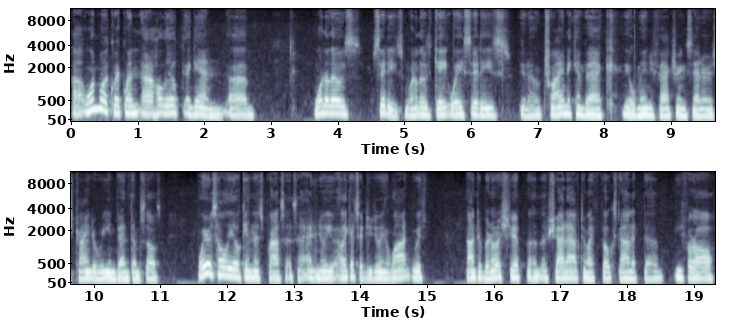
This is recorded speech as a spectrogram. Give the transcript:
uh, one more quick one. Uh, Holyoke, again, uh, one of those cities, one of those gateway cities, you know, trying to come back, the old manufacturing centers, trying to reinvent themselves. Where is Holyoke in this process? I, I know you, like I said, you're doing a lot with entrepreneurship. Uh, shout out to my folks down at uh, EforAll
